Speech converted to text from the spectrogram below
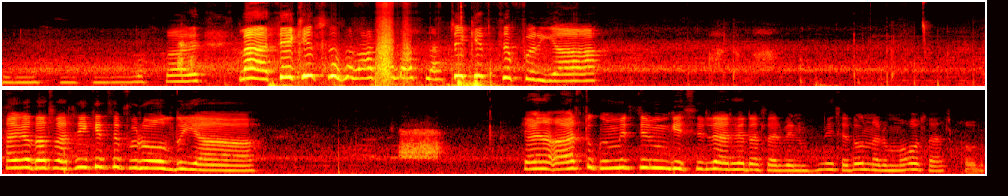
Allah Allah kahret. La 8-0 arkadaşlar. 8-0 ya. Arkadaşlar 8-0 oldu ya. Yani artık ümitim kesildi arkadaşlar benim. Neyse donlarım mahos artık oğlum.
